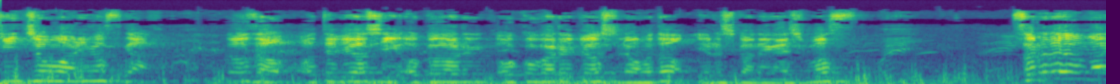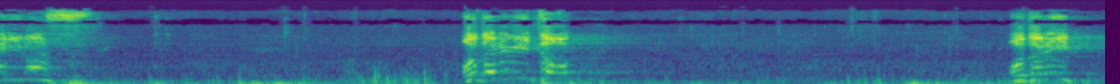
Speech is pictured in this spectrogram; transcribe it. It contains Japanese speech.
緊張もありますがどうぞお手拍子お心お心拍子のほどよろしくお願いします。それでは参ります。踊り人。踊り。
